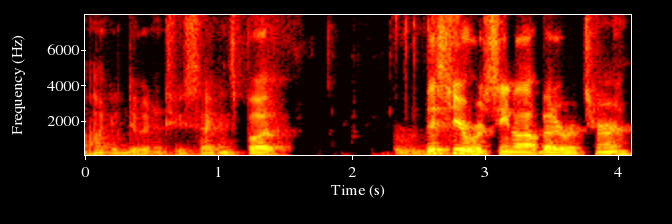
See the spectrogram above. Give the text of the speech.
I can do it in two seconds, but this year we're seeing a lot better return.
